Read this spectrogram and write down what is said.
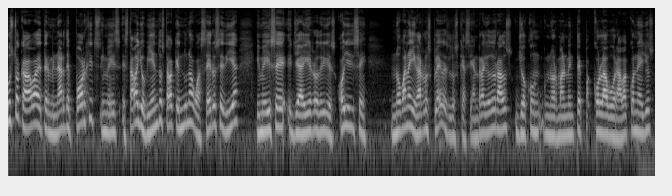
Justo acababa de terminar de Porhits y me dice, estaba lloviendo, estaba cayendo un aguacero ese día y me dice Jair Rodríguez, oye, dice, no van a llegar los plebes, los que hacían Radio Dorados, yo con, normalmente colaboraba con ellos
